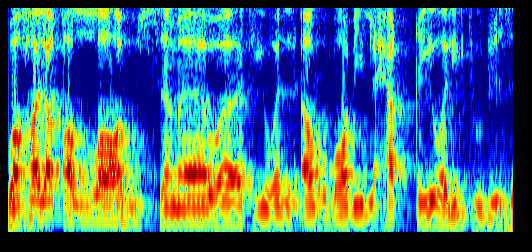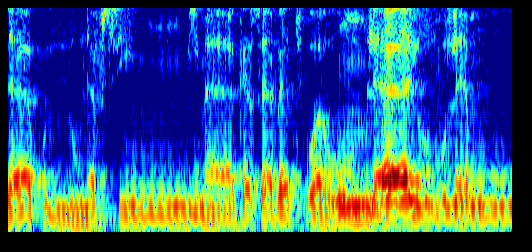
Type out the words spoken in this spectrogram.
وخلق الله السماوات والأرض بالحق ولتجزى كل نفس بما كسبت وهم لا يظلمون.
